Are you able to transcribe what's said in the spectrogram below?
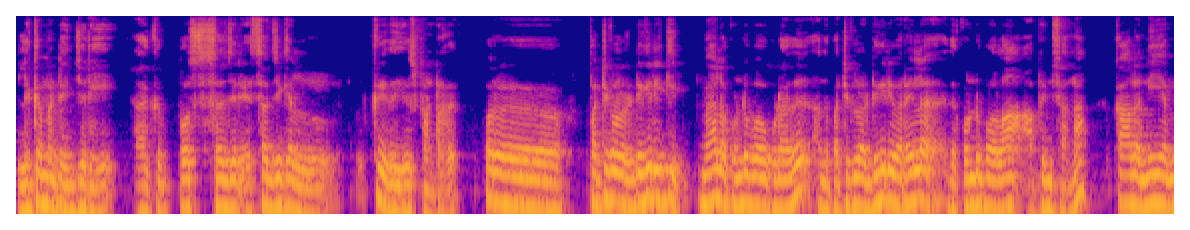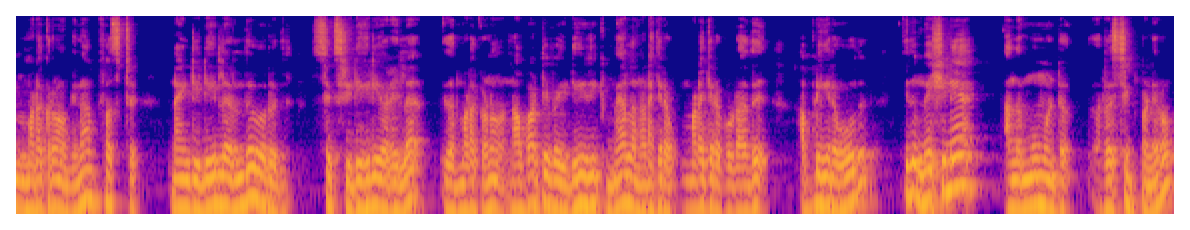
லிகமெண்ட் இன்ஜுரி அதுக்கு போஸ்ட் சர்ஜரி சர்ஜிக்கலுக்கு இது யூஸ் பண்ணுறது ஒரு பர்டிகுலர் டிகிரிக்கு மேலே கொண்டு போகக்கூடாது. அந்த பர்டிகுலர் டிகிரி வரையில் இதை கொண்டு போகலாம் அப்படின்னு சொன்னால் காலை நீயை மடக்கிறோம் அப்படின்னா ஃபஸ்ட்டு நைன்டி டிகிரிலேருந்து ஒரு சிக்ஸ்டி டிகிரி வரையில் இதை மடக்கணும். நான் ஃபார்ட்டி ஃபைவ் டிகிரிக்கு மேலே நடக்கிற மடக்கிறக்கூடாது அப்படிங்கிற போது இது மெஷினே அந்த மூமெண்ட்டை ரெஸ்ட்ரிக்ட் பண்ணிடும்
